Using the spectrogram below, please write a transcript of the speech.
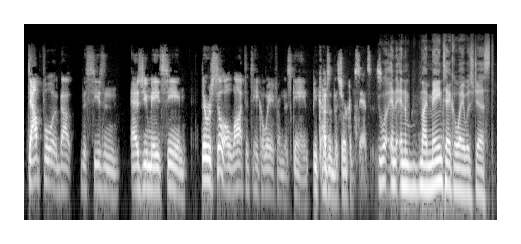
doubtful about the season as you may seem, there was still a lot to take away from this game because of the circumstances. Well, and and my main takeaway was just,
